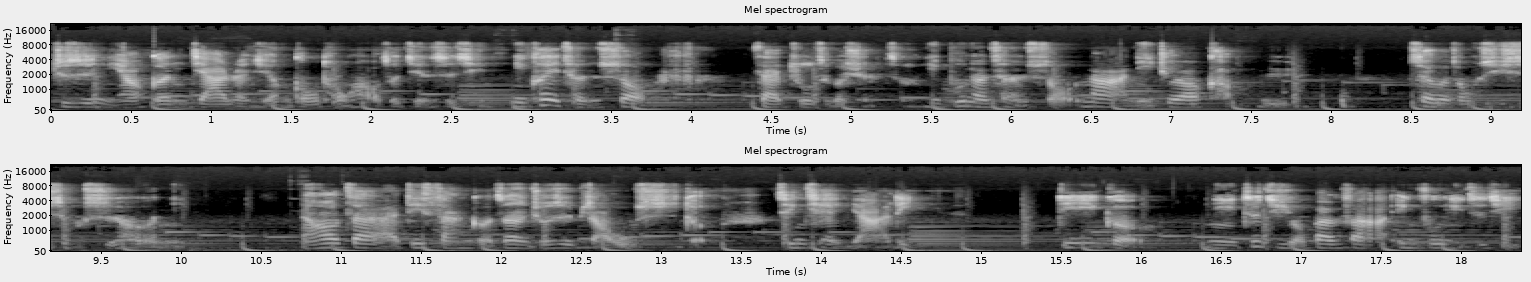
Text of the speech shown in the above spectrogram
就是你要跟家人先沟通好这件事情。你可以承受，再做这个选择；你不能承受，那你就要考虑这个东西适不适合你。然后再来第三个，真的就是比较务实的金钱压力。第一个，你自己有办法应付你自己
